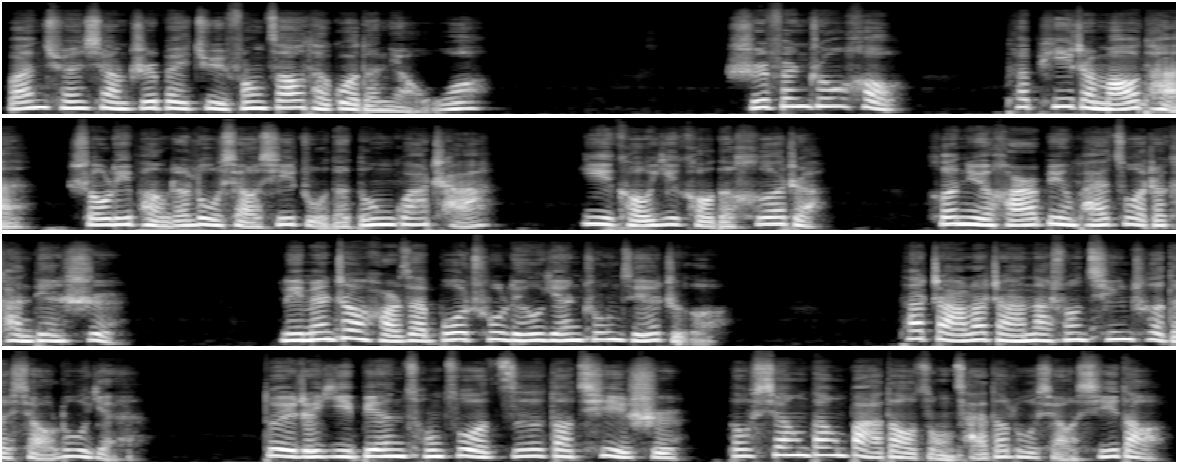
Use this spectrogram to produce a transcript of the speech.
完全像只被飓风糟蹋过的鸟窝。十分钟后，他披着毛毯，手里捧着陆小西煮的冬瓜茶，一口一口的喝着，和女孩并排坐着看电视，里面正好在播出《流言终结者》。他眨了眨那双清澈的小鹿眼，对着一边从坐姿到气势。都相当霸道总裁的陆小西道：“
